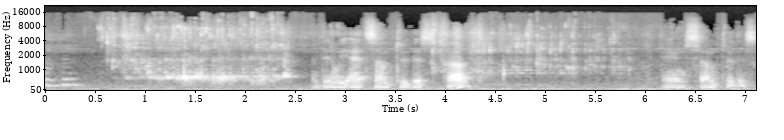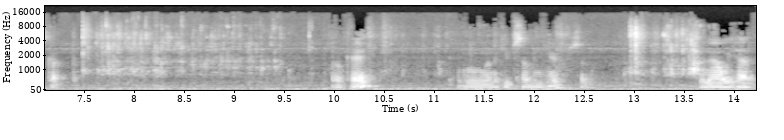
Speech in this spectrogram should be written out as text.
Mhm. And then we add some to this cup. And some to this cup. Okay? And we want to keep some in here. So, so now we have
